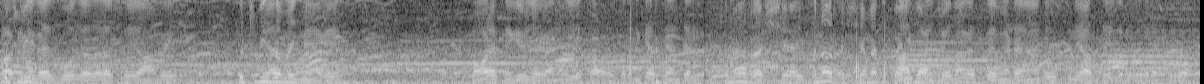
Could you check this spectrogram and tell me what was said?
कुछ भी बहुत ज़्यादा रश है यहाँ पे। कुछ भी समझ नहीं आ रहा। पाँव रखने की भी जगह नहीं ये साहब पता नहीं कैसे यहाँ चल रहा है। इतना रश है इतना रश है मैं तो पहली बार चौदह अगस्त का इवेंट है ना तो इसलिए आज से इधर उधर रश हुआ है?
